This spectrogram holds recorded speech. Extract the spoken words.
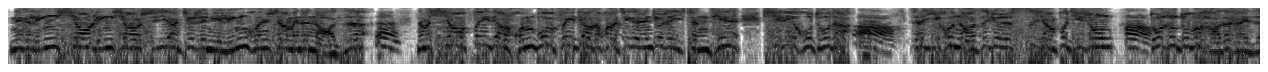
那个灵霄灵霄，实际上就是你灵魂上面的脑子。嗯。那么消飞掉，魂魄飞掉的话，这个人就是整天稀里糊涂的。哦。这以后脑子就是思想不集中。哦。读书读不好的孩子。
